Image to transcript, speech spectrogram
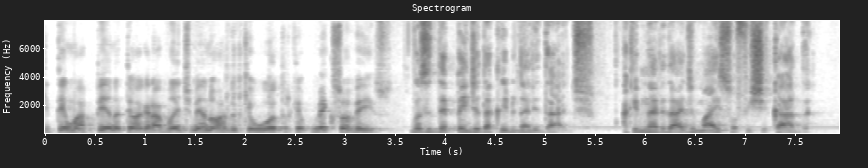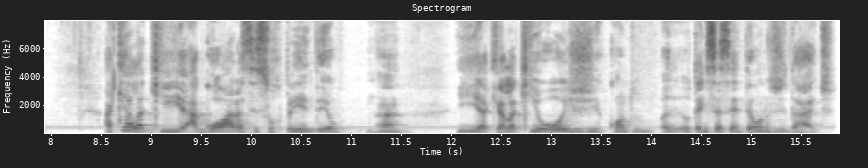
que tem uma pena, tem um agravante menor do que o outro. Como é que o senhor vê isso? Você depende da criminalidade. A criminalidade mais sofisticada, aquela que agora se surpreendeu, né? E aquela que hoje, quando eu tenho 61 anos de idade,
